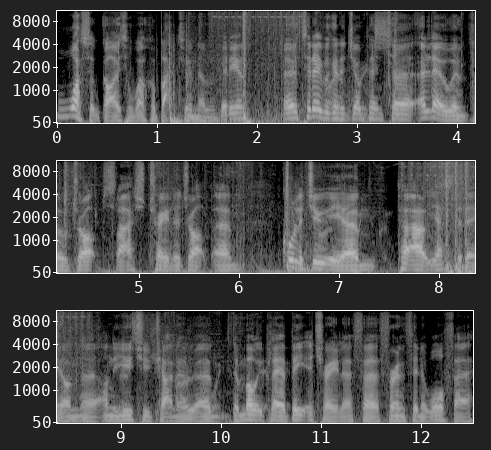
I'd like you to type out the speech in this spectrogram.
What's up guys and welcome back to another video. Uh, today we're going to jump into a little info drop slash trailer drop. Um, Call of Duty um, put out yesterday on the on the YouTube channel um, the multiplayer beta trailer for, for Infinite Warfare.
